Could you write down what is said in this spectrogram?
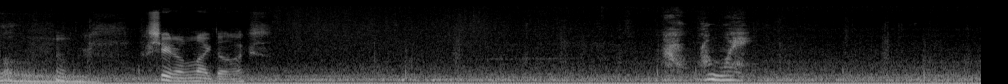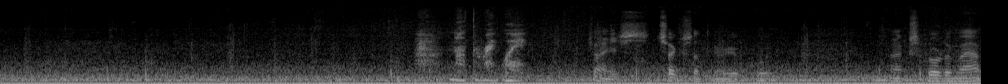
she don't like dogs. No, Wrong way. Not the right way. Trying to check something real quick. Explore the map.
